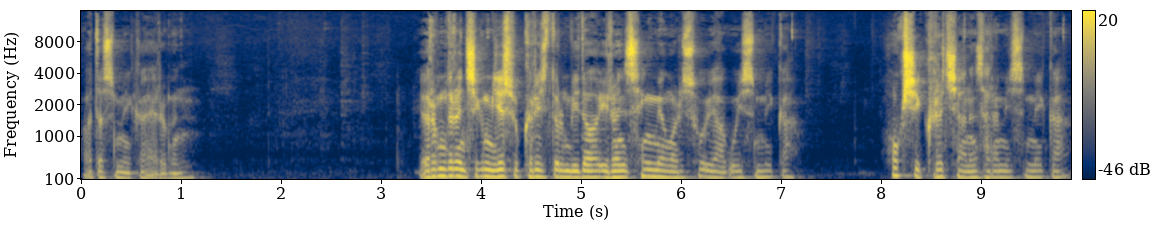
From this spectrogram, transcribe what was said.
어떻습니까, 여러분? 여러분들은 지금 예수 그리스도를 믿어 이런 생명을 소유하고 있습니까? 혹시 그렇지 않은 사람이 있습니까?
